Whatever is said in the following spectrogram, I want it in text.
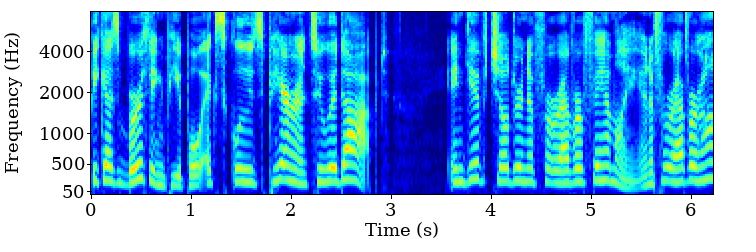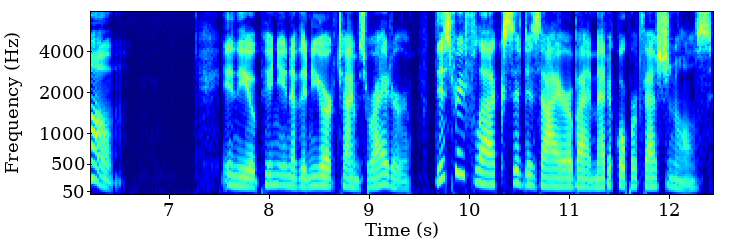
because birthing people excludes parents who adopt and give children a forever family and a forever home. In the opinion of the New York Times writer, this reflects a desire by medical professionals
